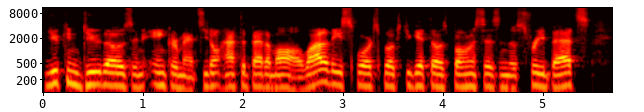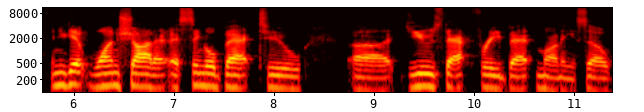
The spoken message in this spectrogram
you can do those in increments. You don't have to bet them all. A lot of these sports books, you get those bonuses and those free bets, and you get one shot at a single bet to uh, use that free bet money. So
